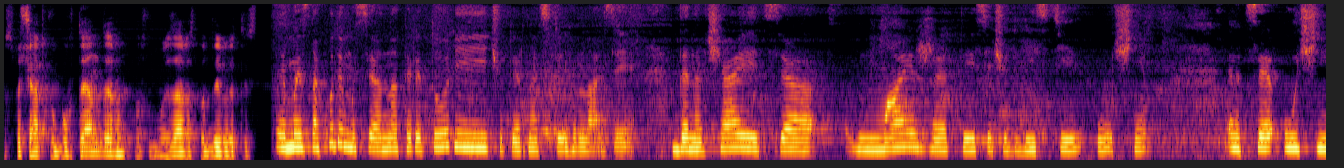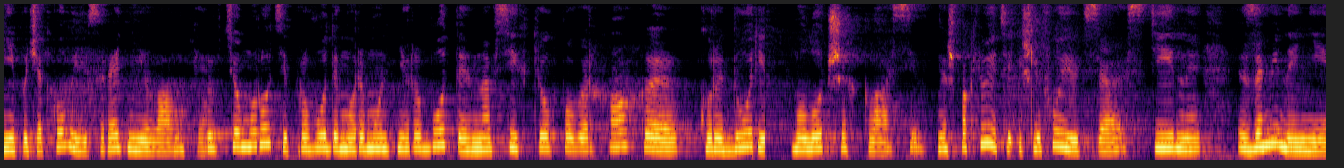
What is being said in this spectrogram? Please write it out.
Спочатку був тендер, от ви зараз подивитесь. Ми знаходимося на території 14-ї гімназії, де навчається майже 1200 учнів. Е, Це учні початкової і середньої ланки. В цьому році проводимо ремонтні роботи на всіх трьох поверхах е, коридорів молодших класів. Шпаклюються і шліфуються стіни, замінені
